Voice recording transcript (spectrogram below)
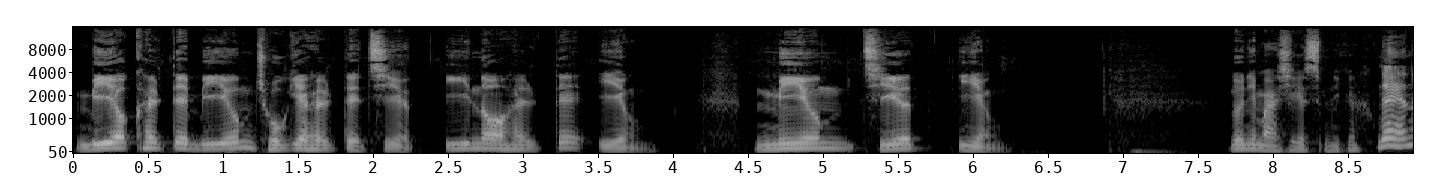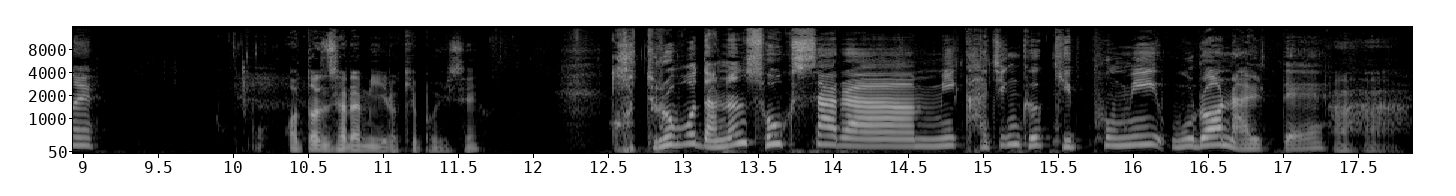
미역할 때 미음, 조개할 때 지읒, 인어할 때 이응. 미음, 지읒, 이응. 누님 아시겠습니까? 네 네. 어떤 사람이 이렇게 보이세요? 겉으로 보다는 속 사람이 가진 그 기품이 우러날 때 아하.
